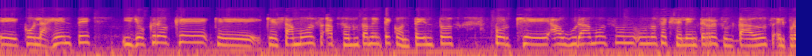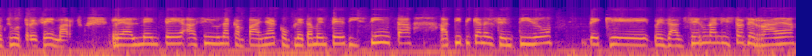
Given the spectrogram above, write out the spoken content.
eh, con la gente y yo creo que, que, estamos absolutamente contentos porque auguramos un, unos excelentes resultados el próximo 13 de marzo. Realmente ha sido una campaña completamente distinta, atípica en el sentido de que pues al ser una lista cerrada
